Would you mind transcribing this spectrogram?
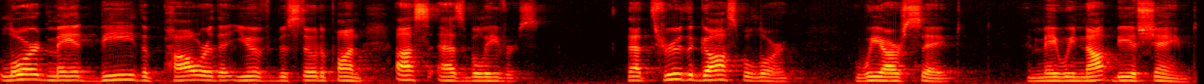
Lord, may it be the power that you have bestowed upon us as believers, that through the gospel, Lord, we are saved. And may we not be ashamed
